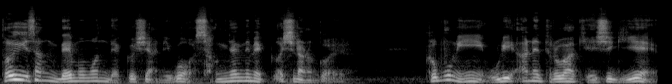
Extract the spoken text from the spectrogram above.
더 이상 내 몸은 내 것이 아니고 성령님의 것이라는 거예요. 그분이 우리 안에 들어와 계시기에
